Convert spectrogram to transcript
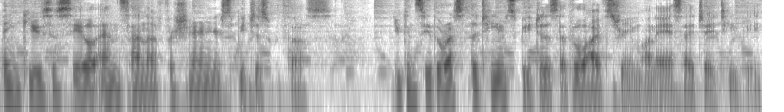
Thank you, Cecile and Sana, for sharing your speeches with us. You can see the rest of the team's speeches at the live stream on ASIJ TV.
